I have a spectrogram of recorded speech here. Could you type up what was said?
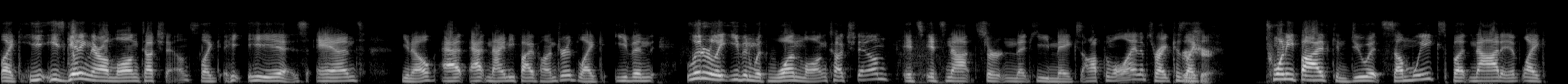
Like he, he's getting there on long touchdowns. Like he, he is. And, you know, at, at 9,500, like even literally even with one long touchdown, it's it's not certain that he makes optimal lineups, right? Because like sure. 25 can do it some weeks, but not if like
